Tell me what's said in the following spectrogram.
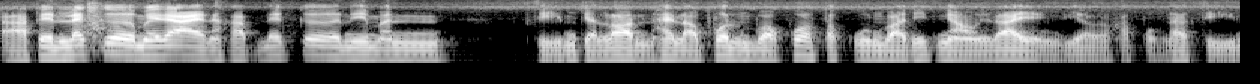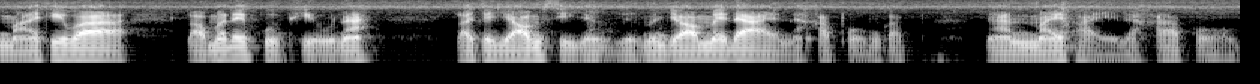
อ่าเป็นแลกเกอร์ไม่ได้นะครับแลกเกอร์นี่มันสีมนจะร่อนให้เราพ่นบอกพวกตระกูลวานิชเงาได้อย่างเดียวครับ ผมถ้าสีไม้ที่ว่าเราไม่ได้ขูดผิวนะ เราจะย้อมสีอย่างอื่นมันย้อมไม่ได้นะครับ ผมกับงานไม้ไผ่นะครับผม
